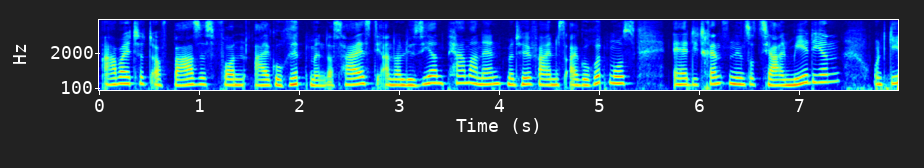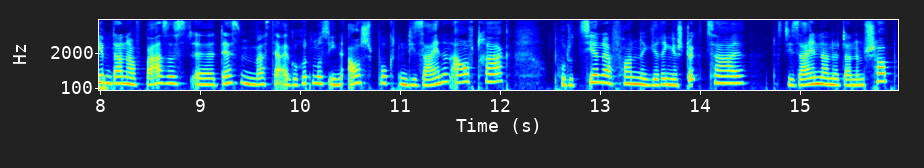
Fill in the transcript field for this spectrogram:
arbeitet auf Basis von Algorithmen. Das heißt, die analysieren permanent mit Hilfe eines Algorithmus äh, die Trends in den sozialen Medien und geben dann auf Basis äh, dessen, was der Algorithmus ihnen ausspuckt, einen Design in Auftrag produzieren davon eine geringe Stückzahl, das Design landet dann im Shop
